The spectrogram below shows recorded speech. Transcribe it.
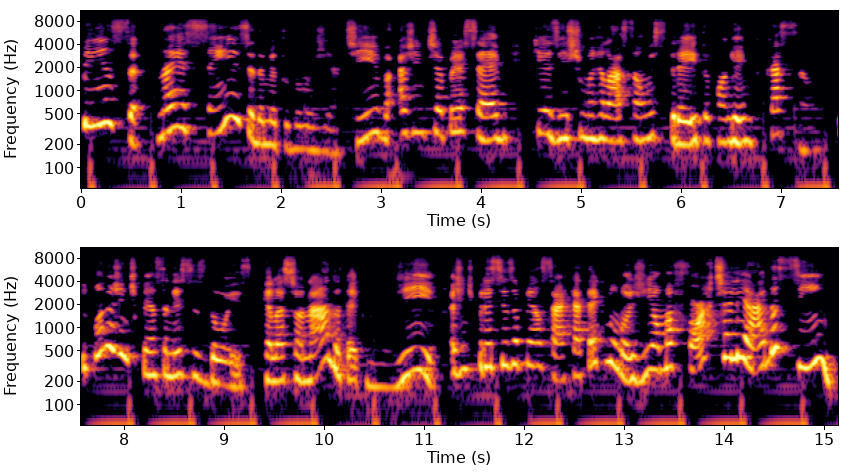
pensa na essência da metodologia ativa, a gente já percebe que existe uma relação estreita com a gamificação. E quando a gente pensa nesses dois relacionado à tecnologia, a gente precisa pensar que a tecnologia é uma forte aliada, sim.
